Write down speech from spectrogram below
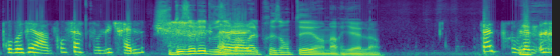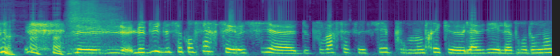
proposer un concert pour l'Ukraine. Je suis désolé de vous avoir euh, mal présenté, hein, Marielle pas de problème. le, but de ce concert, c'est aussi euh, de pouvoir s'associer pour montrer que l'AED et l'œuvre d'Orient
